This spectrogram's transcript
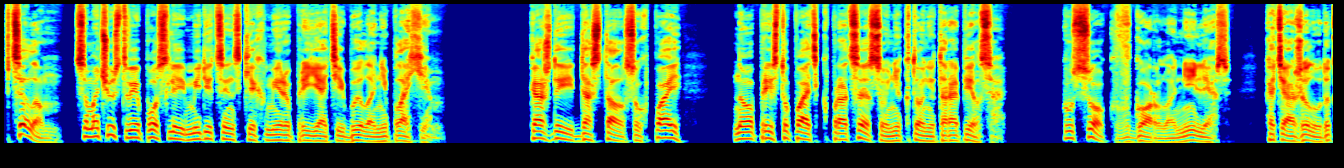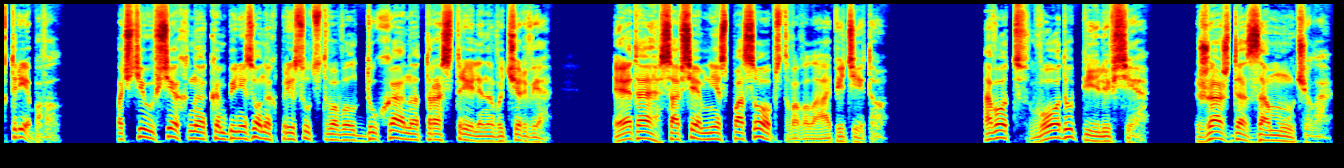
В целом, самочувствие после медицинских мероприятий было неплохим. Каждый достал сухпай, но приступать к процессу никто не торопился. Кусок в горло не лез, хотя желудок требовал. Почти у всех на комбинезонах присутствовал духан от расстрелянного червя. Это совсем не способствовало аппетиту. А вот воду пили все. Жажда замучила.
